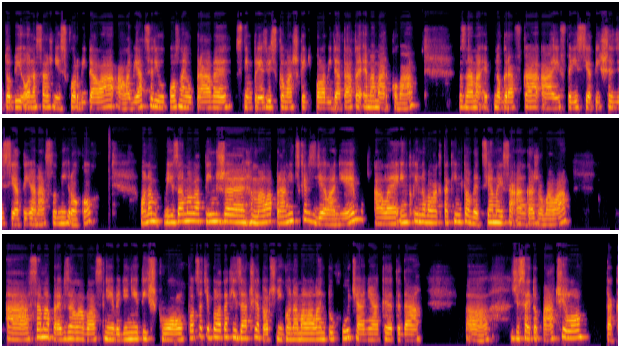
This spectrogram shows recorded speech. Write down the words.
období ona sa až neskôr vydala, ale viacerí ju poznajú práve s tým priezviskom, až keď bola vydatá, to je Emma Marková. Známa etnografka aj v 50., 60. a následných rokoch. Ona je zaujímavá tým, že mala právnické vzdelanie, ale inklinovala k takýmto veciam aj sa angažovala a sama prevzala vlastne vedenie tých škôl. V podstate bola taký začiatočník, ona mala len tú chuť a nejaké teda, že sa jej to páčilo, tak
